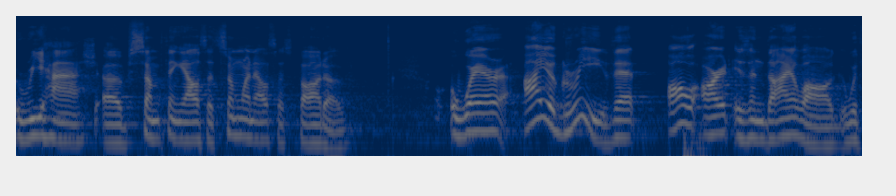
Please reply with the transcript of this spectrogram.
rehash of something else that someone else has thought of. Where I agree that all art is in dialogue with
